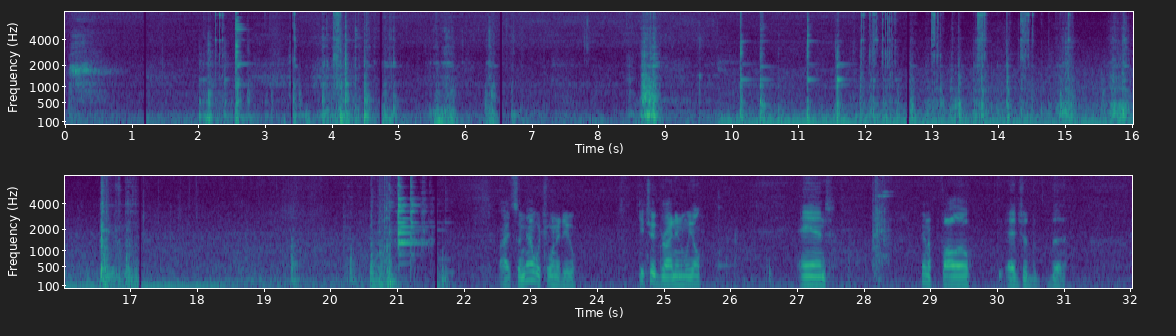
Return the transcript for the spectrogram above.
So now what you want to do, get you a grinding wheel and I'm gonna follow the edge of the, the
